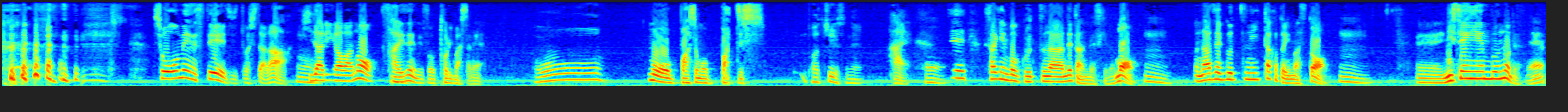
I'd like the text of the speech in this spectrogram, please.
正面ステージとしたら、うん左側の最前列を取りましたね。おー、もう場所もバッチシ。バッチリですね。はい。で、最近僕グッズ並んでたんですけども、うん。なぜグッズに行ったかと言いますと、うん。えー2000円分のですね、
